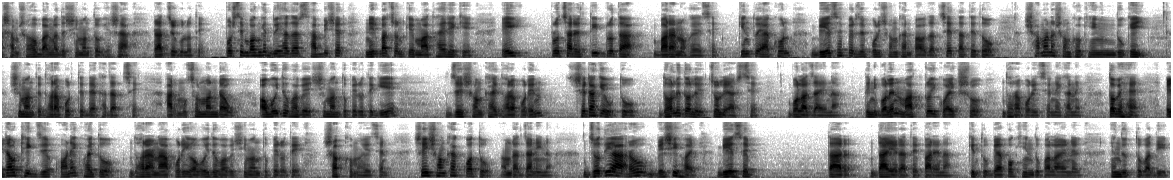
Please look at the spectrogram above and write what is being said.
আসাম সহ বাংলাদেশ সীমান্ত ঘেঁষা রাজ্যগুলোতে। পশ্চিমবঙ্গে দুই হাজার ছাব্বিশের নির্বাচনকে মাথায় রেখে এই প্রচারের তীব্রতা বাড়ানো হয়েছে। কিন্তু এখন বিএসএফের যে পরিসংখ্যান পাওয়া যাচ্ছে, তাতে তো সামান্য সংখ্যক হিন্দুকেই সীমান্তে ধরা পড়তে দেখা যাচ্ছে। আর মুসলমানরাও অবৈধভাবে সীমান্ত পেরোতে গিয়ে যে সংখ্যায় ধরা পড়েন, সেটাকেও তো দলে দলে চলে আসছে বলা যায় না। তিনি বলেন, মাত্রই কয়েকশো ধরা পড়েছেন এখানে। তবে হ্যাঁ এটাও ঠিক যে অনেক হয়তো ধরা না পড়েই অবৈধভাবে সীমান্ত পেরোতে সক্ষম হয়েছেন। সেই সংখ্যা কত আমরা জানি না। যদি আরও বেশি হয়, বিএসএফ তার দায় এড়াতে পারে না। কিন্তু ব্যাপক হিন্দু পালায়নের হিন্দুত্ববাদী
